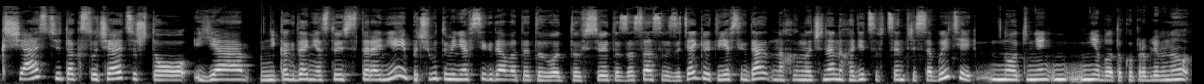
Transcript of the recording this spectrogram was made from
К счастью, так случается, что я никогда не остаюсь в стороне, и почему-то меня всегда вот это вот все это засасывает, затягивает, и я всегда нах- начинаю находиться в центре событий. Но вот у меня не было такой проблемы. Но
